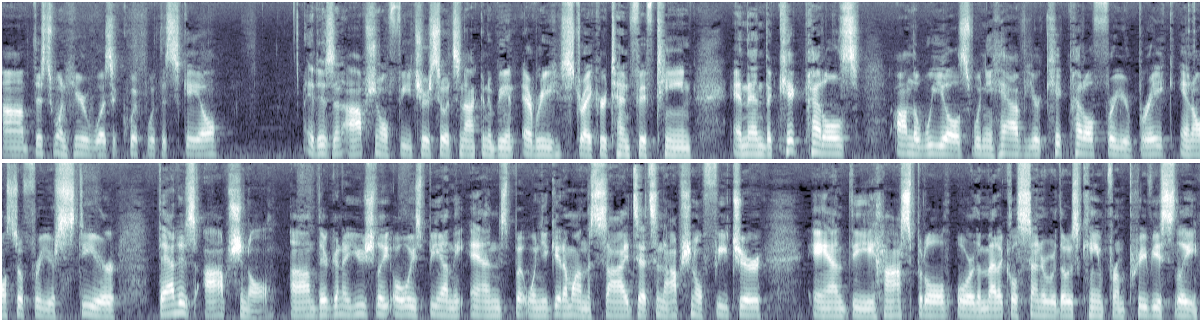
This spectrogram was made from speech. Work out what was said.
Uh, this one here was equipped with a scale. It is an optional feature, so it's not going to be in every Stryker 1015. And then the kick pedals on the wheels when you have your kick pedal for your brake and also for your steer that is optional. Um, they're going to usually always be on the ends but when you get them on the sides that's an optional feature. And the hospital or the medical center where those came from previously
